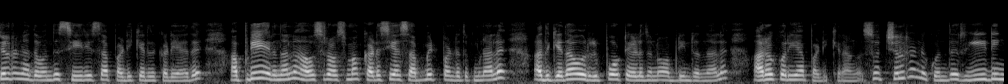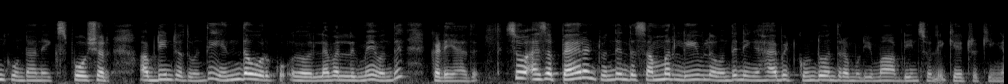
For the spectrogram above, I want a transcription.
சில்ட்ரன் அதை வந்து சீரியஸாக படிக்கிறது கிடையாது. அப்படியே இருந்தாலும் அவசர அவசரமாக கடைசியாக சப்மிட் பண்ணுறதுக்கு முன்னால் அதுக்கு ஏதாவது ஒரு ரிப்போர்ட் எழுதணும் அப்படின்றதுனால அறக்குறையாக படிக்கிறாங்க. ஸோ சில்ட்ரனுக்கு வந்து ரீடிங்க்கு உண்டான எக்ஸ்போஷர் அப்படின்றது வந்து எந்த ஒரு லெவல்லுமே வந்து கிடையாது. ஸோ ஆஸ் அ பேரண்ட் வந்து இந்த சம்மர் லீவில் வந்து நீங்கள் ஹேபிட் கொண்டு வந்துட முடியுமா அப்படின்னு சொல்லி கேட்டிருக்கீங்க.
